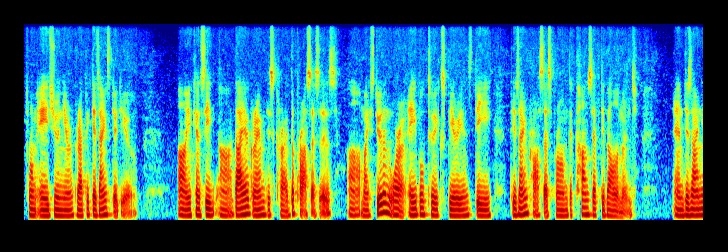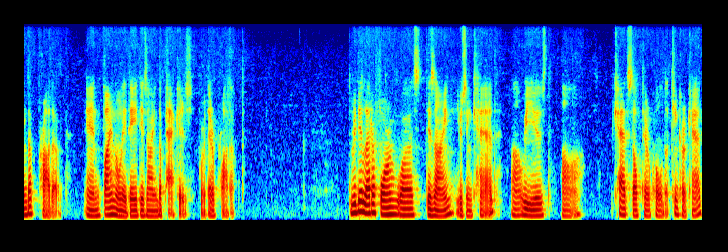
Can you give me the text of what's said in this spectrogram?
from a junior graphic design studio. Uh, you can see uh, diagram describe the processes. Uh, my students were able to experience the design process from the concept development and designing the product and finally, they designed the package for their product. 3D letter form was designed using CAD. Uh, we used uh, CAD software called Tinkercad,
